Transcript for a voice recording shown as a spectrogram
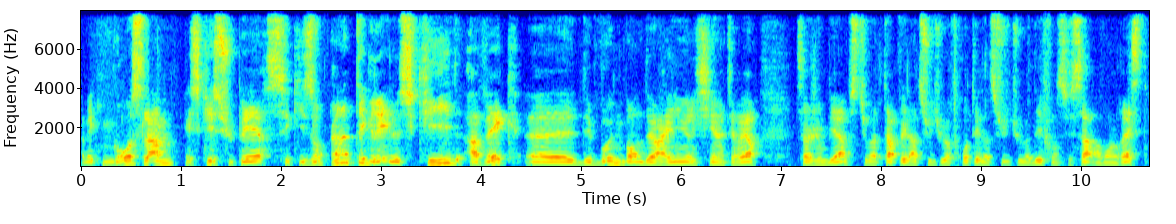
Avec une grosse lame. Et ce qui est super c'est qu'ils ont intégré le skid avec euh, des bonnes bandes de rainure ici à l'intérieur ça j'aime bien parce que tu vas taper là-dessus, tu vas frotter là-dessus, tu vas défoncer ça avant le reste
